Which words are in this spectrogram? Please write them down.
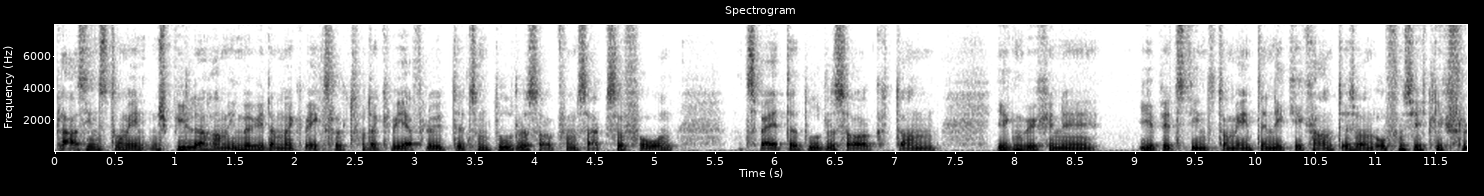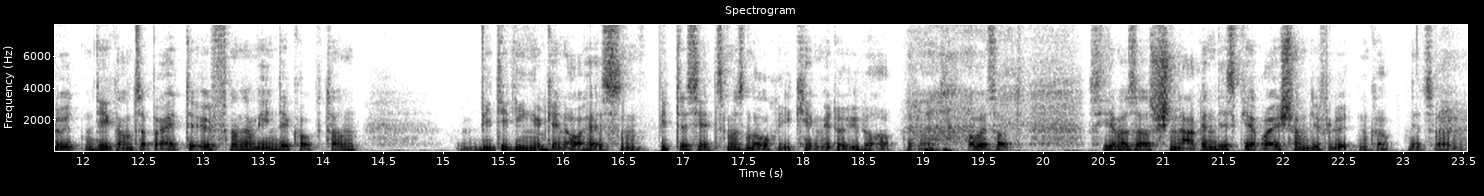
Blasinstrumentenspieler haben immer wieder mal gewechselt von der Querflöte zum Dudelsack, vom Saxophon, ein zweiter Dudelsack, dann irgendwelche, ich habe jetzt die Instrumente nicht gekannt, das waren offensichtlich Flöten, die ganz eine breite Öffnung am Ende gehabt haben. Wie die Dinge genau heißen, bitte setzen wir es nach, ich kenne mich da überhaupt nicht aus. Aber es hat, sie haben so ein schnarrendes Geräusch haben die Flöten gehabt, nicht so ein,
